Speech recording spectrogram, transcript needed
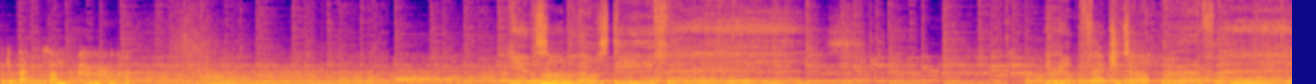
could you patent the sun? Give some of those defects. Your imperfections are perfect.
